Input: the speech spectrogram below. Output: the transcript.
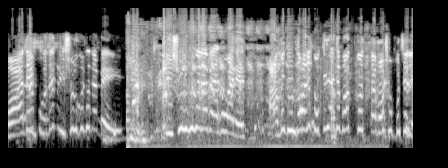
মহাদেব পদে ত্রিশুল গুঁজে দেবে ত্রিশুল গুঁজে দেবে একেবারে। আমি প্রক্রিয়াতে বধ করতাম অসভ্য ছেলে।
